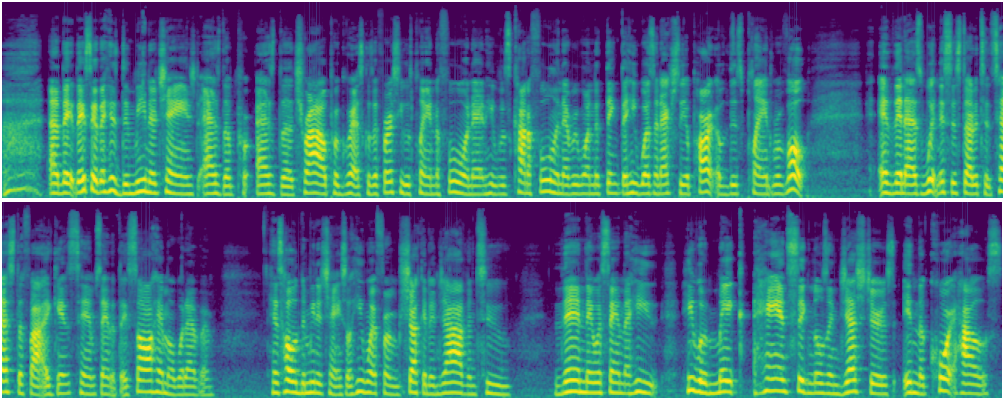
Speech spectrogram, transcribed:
and they they say that his demeanor changed as the as the trial progressed because at first he was playing the fool and then he was kind of fooling everyone to think that he wasn't actually a part of this planned revolt. And then as witnesses started to testify against him saying that they saw him or whatever his whole demeanor changed. So he went from shucking and jiving to then they were saying that he he would make hand signals and gestures in the courthouse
